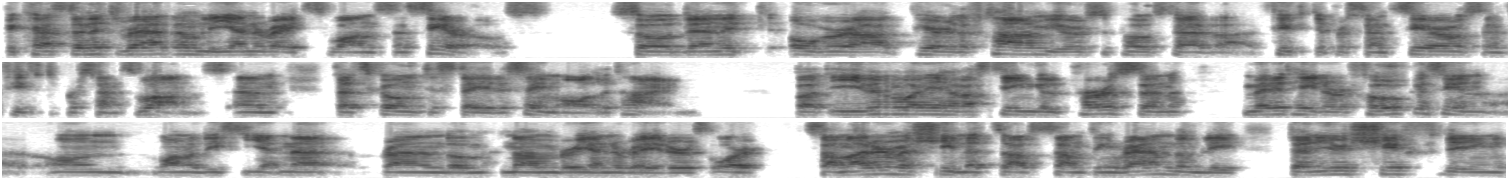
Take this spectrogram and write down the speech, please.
because then it randomly generates ones and zeros. So then it over a period of time, you're supposed to have 50% uh, zeros and 50% ones, and that's going to stay the same all the time. But even when you have a single person meditating or focusing uh, on one of these random number generators or some other machine that does something randomly, then you're shifting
